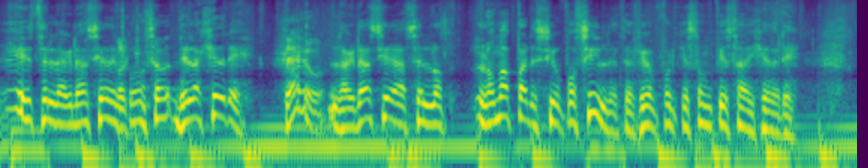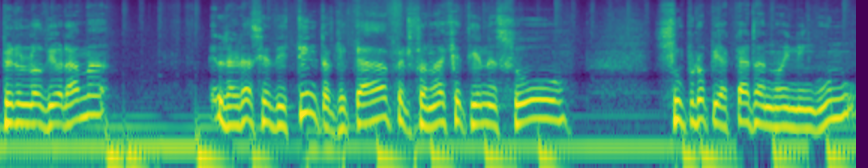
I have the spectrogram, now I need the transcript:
Esa es la gracia del, del ajedrez. Claro. La gracia es hacerlo lo más parecido posible, te fijas, porque son piezas de ajedrez. Pero los dioramas, la gracia es distinta, que cada personaje tiene su su propia cara. No hay ningún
